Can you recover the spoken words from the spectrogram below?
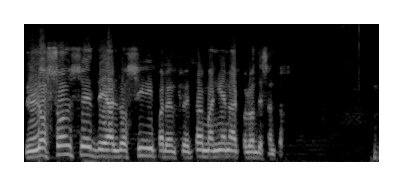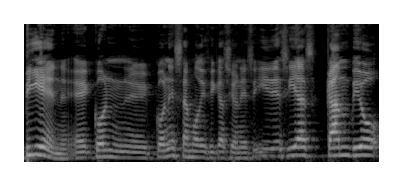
los 11 de Aldo Civi para enfrentar mañana a Colón de Santa Fe. Bien, eh, con, eh, con esas modificaciones. Y decías cambio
